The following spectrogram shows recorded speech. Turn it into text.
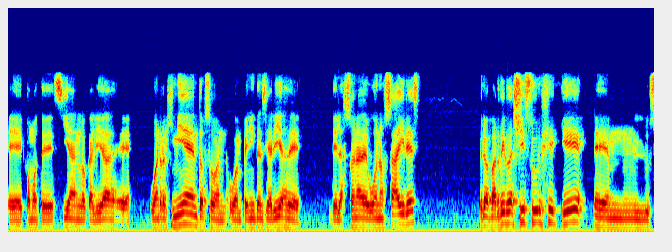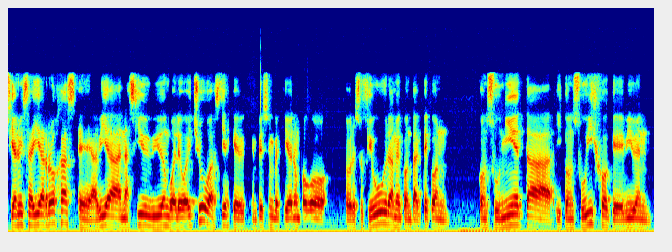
eh, como te decía, en localidades de, o en regimientos o en, o en penitenciarías de, de, la zona de Buenos Aires. Pero a partir de allí surge que em, Luciano Isaías Rojas había nacido y vivido en Gualeguaychú, así es que empiezo a investigar un poco sobre su figura, me contacté con, con su nieta y con su hijo que viven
